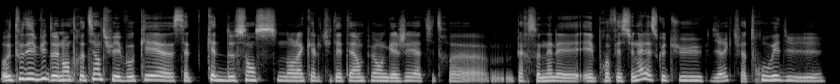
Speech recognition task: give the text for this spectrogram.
Au tout début de l'entretien, tu évoquais euh, cette quête de sens dans laquelle tu t'étais un peu engagé à titre euh, personnel et, professionnel. Est-ce que tu dirais que tu as trouvé du,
